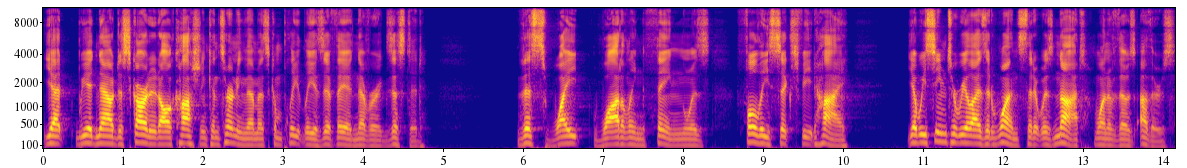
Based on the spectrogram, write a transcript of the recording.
Yet we had now discarded all caution concerning them as completely as if they had never existed. This white, waddling thing was fully six feet high, yet we seemed to realize at once that it was not one of those others.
